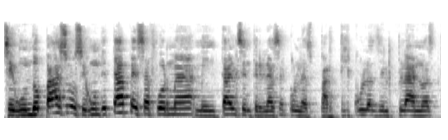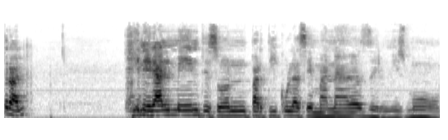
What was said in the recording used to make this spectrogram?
Segundo paso, segunda etapa, esa forma mental se entrelaza con las partículas del plano astral. Generalmente son partículas emanadas del mismo,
